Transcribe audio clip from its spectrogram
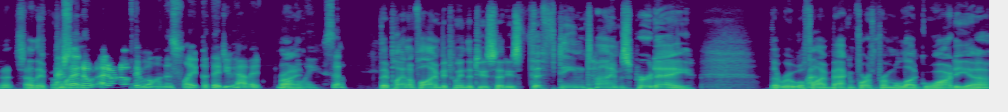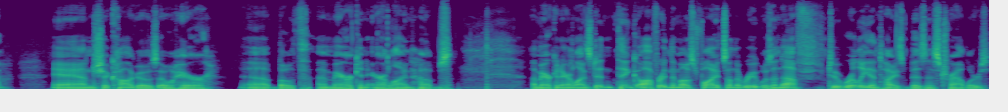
That So they sounds fun. I don't. I don't know if they will on this flight, but they do have it Right. normally. So they plan on flying between the two cities 15 times per day. The route will fly back and forth from LaGuardia and Chicago's O'Hare, uh, both American airline hubs. American Airlines didn't think offering the most flights on the route was enough to really entice business travelers.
